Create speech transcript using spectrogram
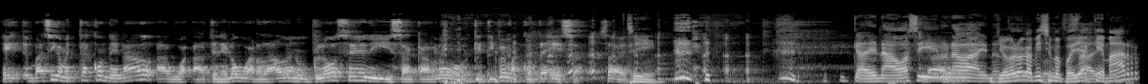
eh, básicamente estás condenado a, tenerlo guardado en un closet y sacarlo... ¿Qué tipo de mascota es esa? ¿Sabes? Sí. Encadenado así Claro. en una vaina. Yo creo que a mí se me podría sádico. quemar.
